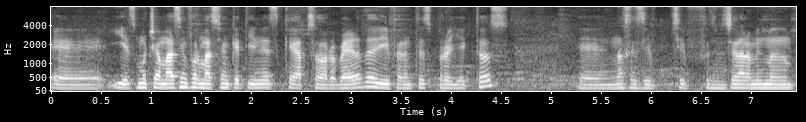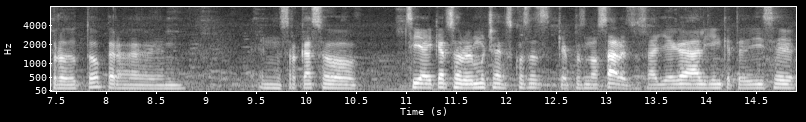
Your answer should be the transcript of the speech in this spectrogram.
eh, y es mucha más información que tienes que absorber de diferentes proyectos. Eh, no sé si, si, funciona lo mismo en un producto, pero en, en nuestro caso sí hay que resolver muchas cosas que pues no sabes. O sea, llega alguien que te dice,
